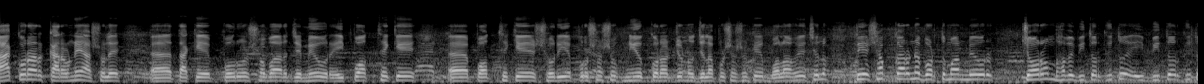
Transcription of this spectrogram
না করার কারণে আসলে তাকে পৌরসভার যে মেয়র এই পদ থেকে পদ থেকে সরিয়ে প্রশাসক নিয়োগ করার জন্য জেলা প্রশাসকে বলা হয়েছিল। তো এসব কারণে বর্তমান মেয়র চরমভাবে বিতর্কিত। এই বিতর্কিত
